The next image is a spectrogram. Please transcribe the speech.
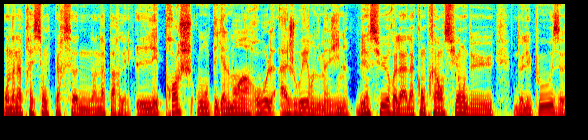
on a l'impression que personne n'en a parlé. Les proches ont également un rôle à jouer, on imagine Bien sûr, la, la compréhension du, de l'épouse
